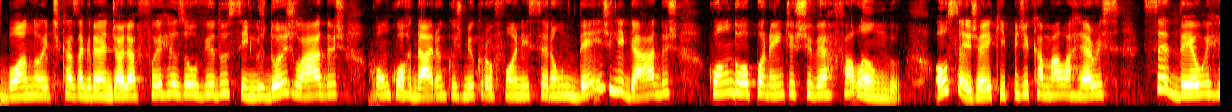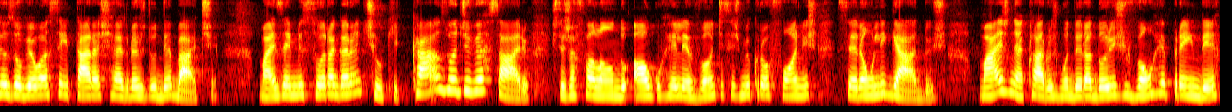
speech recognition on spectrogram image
Boa noite, Casa Grande. Olha, foi resolvido sim. Os dois lados concordaram que os microfones serão desligados quando o oponente estiver falando. Ou seja, a equipe de Kamala Harris cedeu e resolveu aceitar as regras do debate. Mas a emissora garantiu que, caso o adversário esteja falando algo relevante, esses microfones serão ligados. Mas, né, claro, os moderadores vão repreender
